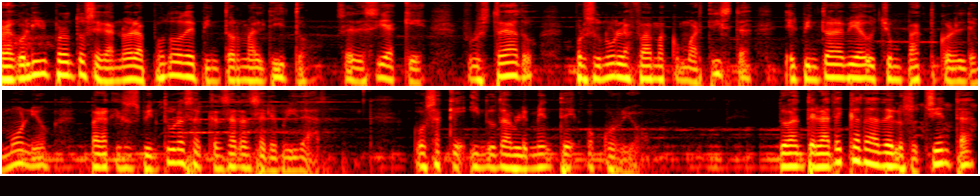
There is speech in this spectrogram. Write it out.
Bragolín pronto se ganó el apodo de pintor maldito. Se decía que, frustrado por su nula fama como artista, el pintor había hecho un pacto con el demonio para que sus pinturas alcanzaran celebridad, cosa que indudablemente ocurrió. Durante la década de los 80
